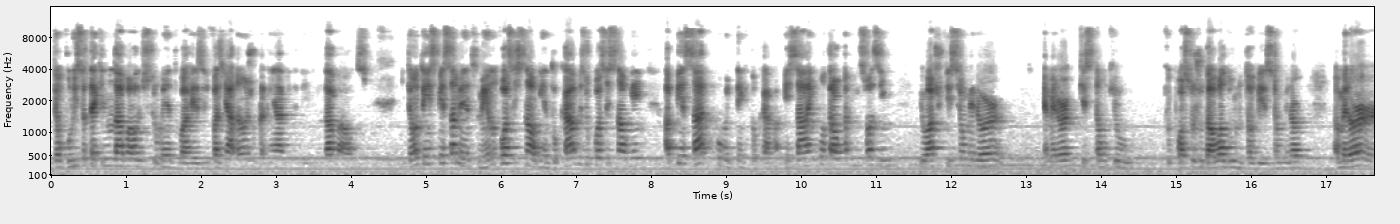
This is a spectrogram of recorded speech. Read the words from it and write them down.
Então, por isso até que ele não dava aula de instrumento, o Varese. Ele fazia arranjo para ganhar a vida dele, não dava aulas. Então eu tenho esse pensamento também. Eu não posso ensinar alguém a tocar, mas eu posso ensinar alguém a pensar como ele tem que tocar, a pensar a encontrar o caminho sozinho. Eu acho que esse é o melhor, é a melhor questão que eu, que eu posso ajudar o aluno, talvez. É, o melhor, a melhor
